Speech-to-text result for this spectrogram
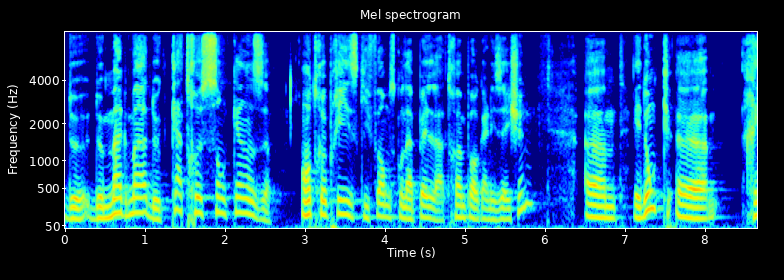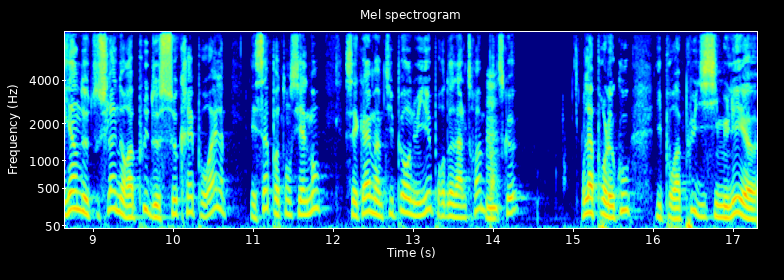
de, magma de 415 entreprises qui forment ce qu'on appelle la Trump Organization. Euh, et donc, euh, rien de tout cela n'aura plus de secret pour elle. Et ça, potentiellement, c'est quand même un petit peu ennuyeux pour Donald Trump mm. parce que Là, pour le coup, il pourra plus dissimuler euh,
